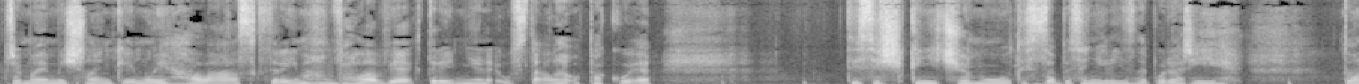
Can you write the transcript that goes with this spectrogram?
Protože moje myšlenky, můj hlas, který mám v hlavě, který mě neustále opakuje, ty jsi k ničemu, ty sebe se nikdy nic nepodaří, to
